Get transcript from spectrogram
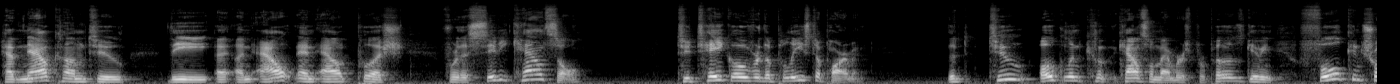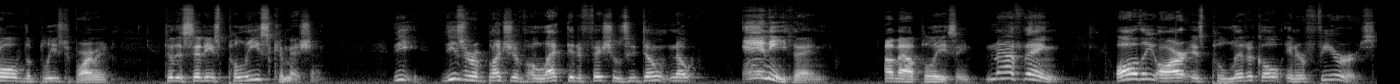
have now come to the uh, an out and out push for the city council to take over the police department. The two Oakland council members proposed giving full control of the police department to the city's police commission. The, these are a bunch of elected officials who don't know anything about policing. Nothing. All they are is political interferers.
